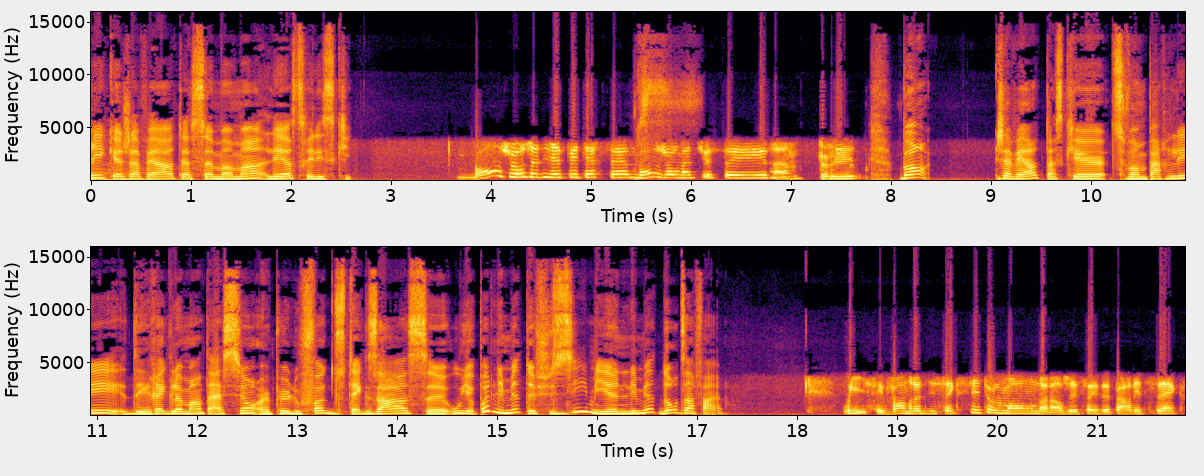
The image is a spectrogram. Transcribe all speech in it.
Et que j'avais hâte à ce moment, Léa Streliski. Bonjour Geneviève Peterson. Bonjour Mathieu Cyr. Salut. Bon, j'avais hâte parce que tu vas me parler des réglementations un peu loufoques du Texas euh, où il n'y a pas de limite de fusil, mais il y a une limite d'autres affaires. Oui, c'est vendredi sexy tout le monde. Alors j'essaie de parler de sexe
